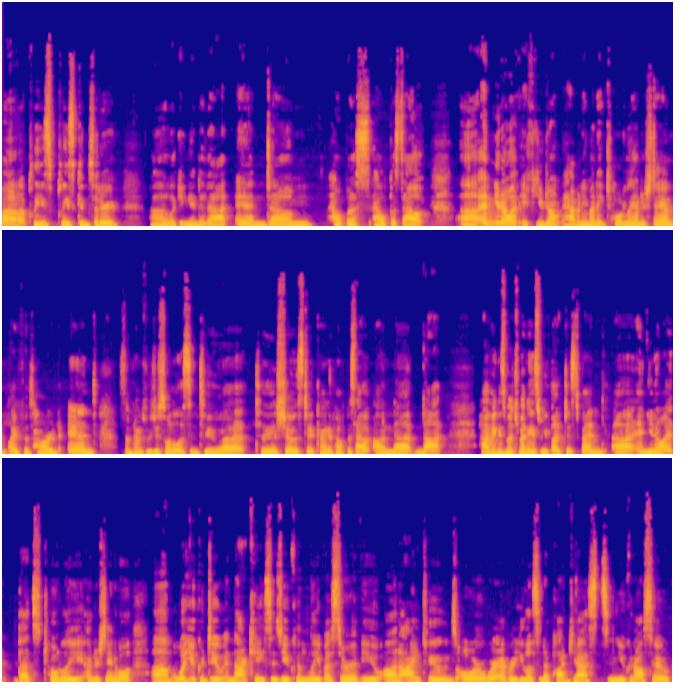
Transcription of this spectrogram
uh, please please consider uh, looking into that and um, help us help us out. Uh, and you know what? If you don't have any money, totally understand. Life is hard, and sometimes we just want to listen to uh, to shows to kind of help us out on uh, not having as much money as we'd like to spend. Uh, and you know what? That's totally understandable. Um, what you could do in that case is you can leave us a review on iTunes or wherever you listen to podcasts, and you can also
